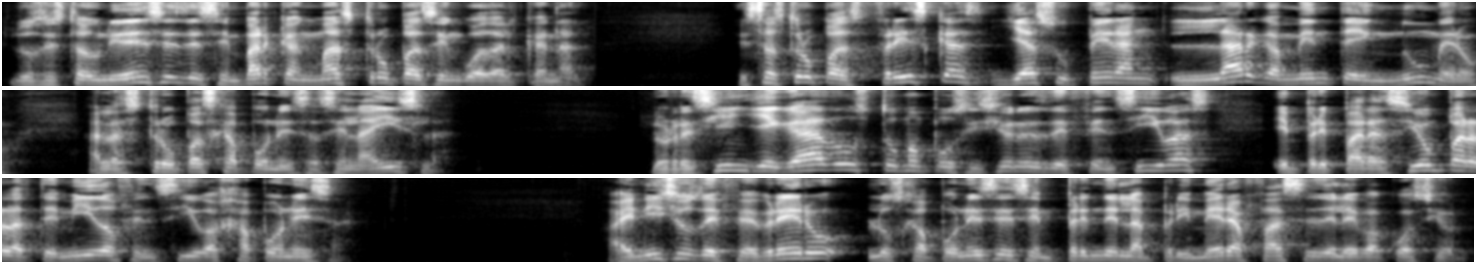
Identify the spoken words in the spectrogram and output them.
Los estadounidenses desembarcan más tropas en Guadalcanal. Estas tropas frescas ya superan largamente en número a las tropas japonesas en la isla. Los recién llegados toman posiciones defensivas en preparación para la temida ofensiva japonesa. A inicios de febrero, los japoneses emprenden la primera fase de la evacuación.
